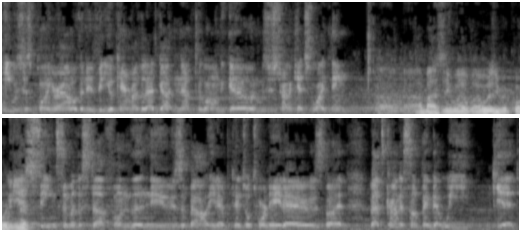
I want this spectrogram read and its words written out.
He was just playing around with a new video camera that I'd gotten not too long ago and was just trying to catch lightning. Uh, I'm about to say, what, what was he recording? We've That- seen some of the stuff on the news about you know potential tornadoes, but that's kind of something that we get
